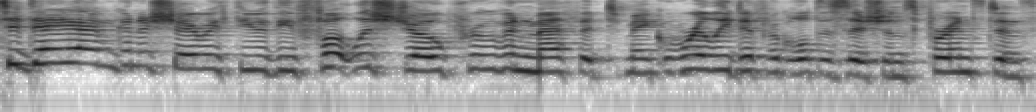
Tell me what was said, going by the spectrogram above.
Today I'm going to share with you the Footless Jo proven method to make really difficult decisions. For instance,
